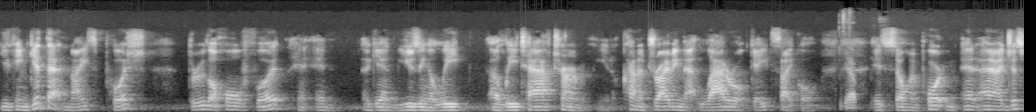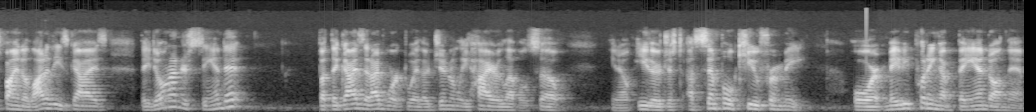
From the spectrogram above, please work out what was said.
You can get that nice push through the whole foot and, and again using a Lee a Lee Taft term, you know, kind of driving that lateral gait cycle yep. is so important. And, and I just find a lot of these guys they don't understand it, but the guys that I've worked with are generally higher level. So, you know, either just a simple cue from me, or maybe putting a band on them,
